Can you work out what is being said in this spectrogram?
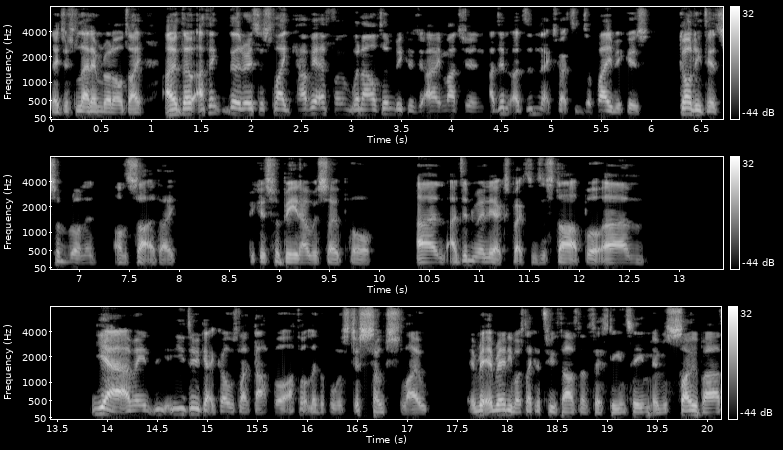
They just let him run all day. I, I think there is a slight caveat for Wijnaldum because I imagine I didn't I didn't expect him to play because God he did some running on Saturday because Fabinho was so poor, and I didn't really expect him to start. But um, yeah, I mean you do get goals like that, but I thought Liverpool was just so slow. It, it really was like a 2015 team. It was so bad.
